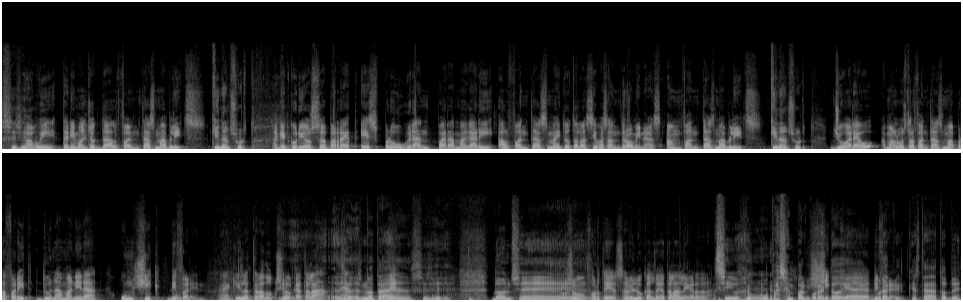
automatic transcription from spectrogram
Sí, sí. Avui tenim el joc del Fantasma Blitz. Quin en surt? Aquest curiós barret és prou gran per amagar-hi el fantasma i totes les seves andròmines, amb Fantasma Blitz. Quin en surt? Jugareu amb el vostre fantasma preferit d'una manera un xic diferent. Eh? Aquí la traducció al català. Es, Eh? es nota, eh? Bé, Sí, sí. Doncs... Eh... Rosa Monforte, el servei local de català, li agradarà. Sí, ho, ho passem pel corrector i eh, veurà que, que està tot bé.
